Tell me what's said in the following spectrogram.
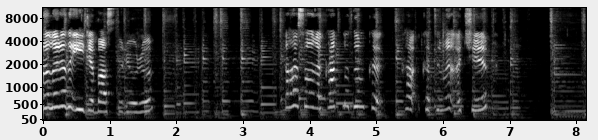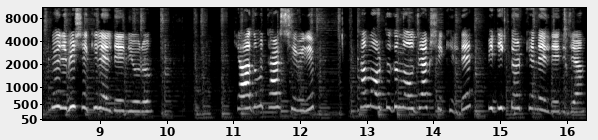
Buralara da iyice bastırıyorum. Daha sonra katladığım ka- ka- katımı açıp böyle bir şekil elde ediyorum. Kağıdımı ters çevirip tam ortadan olacak şekilde bir dikdörtgen elde edeceğim.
